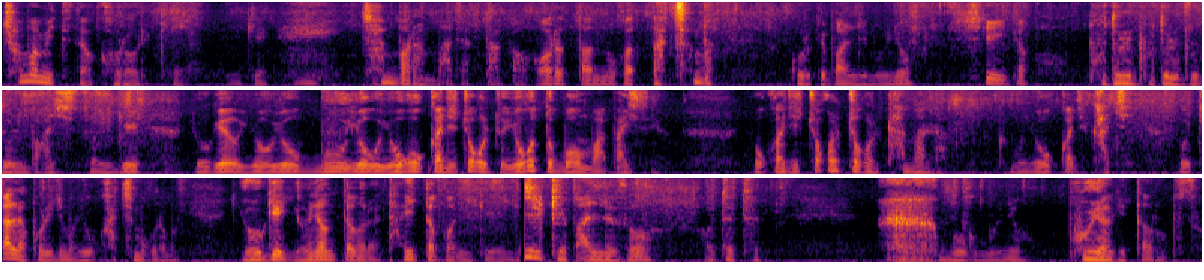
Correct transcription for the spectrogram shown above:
처마 밑에다 걸어 이렇게 이게 찬바람 맞았다가 얼었다 녹았다 찬바람 그렇게 말리면요 시래기가 보들보들보들 맛있어 이게 요게 요 요 무 요거 요거까지 쪼글쪼글 요것도 먹으면 마- 맛있어요 요거까지 쪼글쪼글 다 말라 그러면 요거까지 같이 요거 잘라 버리지 마 요거 같이 먹으라면 요게 영양덩어리가 다 말이야 이게. 이렇게 말려서 어쨌든 하, 먹으면요. 보약이 따로 없어.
